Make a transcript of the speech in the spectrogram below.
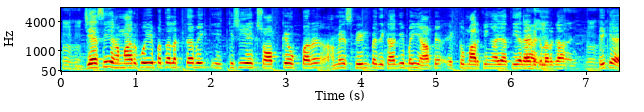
हम्म जैसे ही हमारे को ये पता लगता है भाई कि- किसी एक शॉप के ऊपर हमें स्क्रीन पे दिखा कि भाई यहाँ पे एक तो मार्किंग आ जाती है रेड कलर का हाँ ठीक है?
